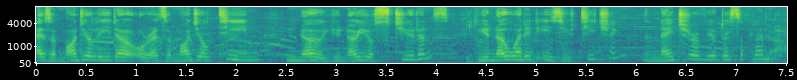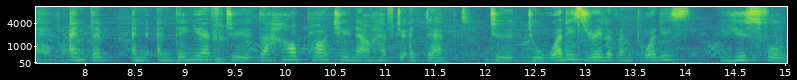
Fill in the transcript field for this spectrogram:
as a module leader or as a module team, know you know your students, you know what it is you're teaching, the nature of your discipline, and the and, and then you have to the how part you now have to adapt to to what is relevant, what is useful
